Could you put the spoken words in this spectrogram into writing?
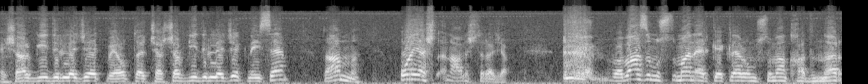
eşarp giydirilecek veyahut da çarşaf giydirilecek neyse tamam mı? O yaştan alıştıracak. Ve bazı Müslüman erkekler Müslüman kadınlar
